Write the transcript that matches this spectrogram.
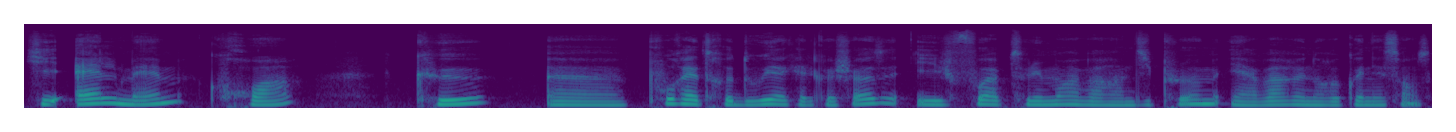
qui elle-même croit que euh, pour être douée à quelque chose, il faut absolument avoir un diplôme et avoir une reconnaissance?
